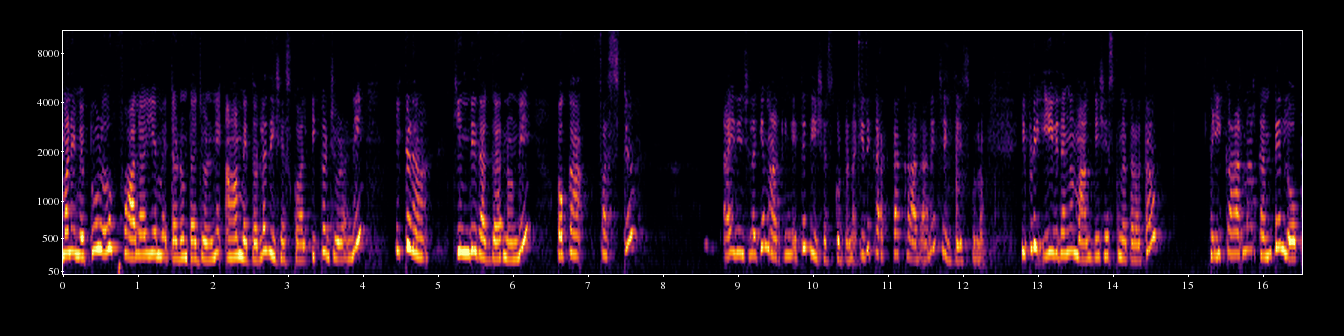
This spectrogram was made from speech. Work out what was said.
మనం ఎప్పుడు ఫాలో అయ్యే మెథడ్ ఉంటుంది చూడండి. ఆ మెథడ్లో తీసేసుకోవాలి. ఇక్కడ చూడండి. ఇక్కడ కింది దగ్గర నుండి ఒక ఫస్ట్ ఐదు ఇంచులకి మార్కింగ్ అయితే తీసేసుకుంటున్నాను ఇది కరెక్టా కాదా అని చెక్ చేసుకుందాం. ఇప్పుడు ఈ విధంగా మార్క్ చేసేసుకున్న తర్వాత ఈ కార్నర్ కంటే లోపు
